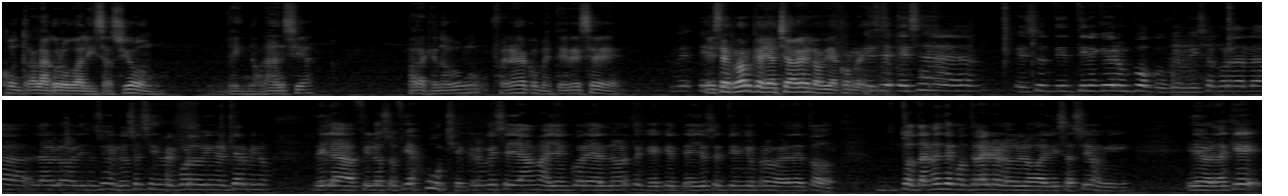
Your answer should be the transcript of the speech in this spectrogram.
contra la globalización de ignorancia, para que no fueran a cometer ese, eh, ese error que ya Chávez lo había corregido. esa, eso tiene que ver un poco, que me hizo acordar la, la, globalización, y no sé si recuerdo bien el término de la filosofía Juche, creo que se llama allá en Corea del Norte, que es que ellos se tienen que proveer de todo. Totalmente contrario a la globalización, y, y de verdad que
